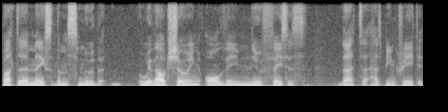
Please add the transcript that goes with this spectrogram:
but uh, makes them smooth without showing all the new faces that uh, has been created.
